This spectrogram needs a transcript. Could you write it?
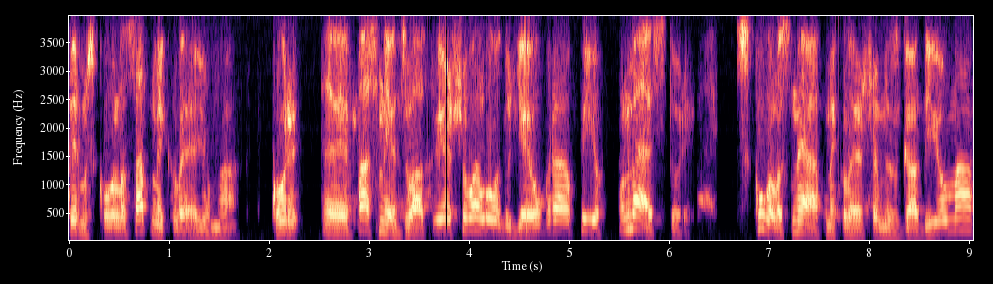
pirmskolas apmeklējumā, kur e, pasniedz latviešu valodu, geogrāfiju un vēsturi. Skolas neapmeklēšanas gadījumā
